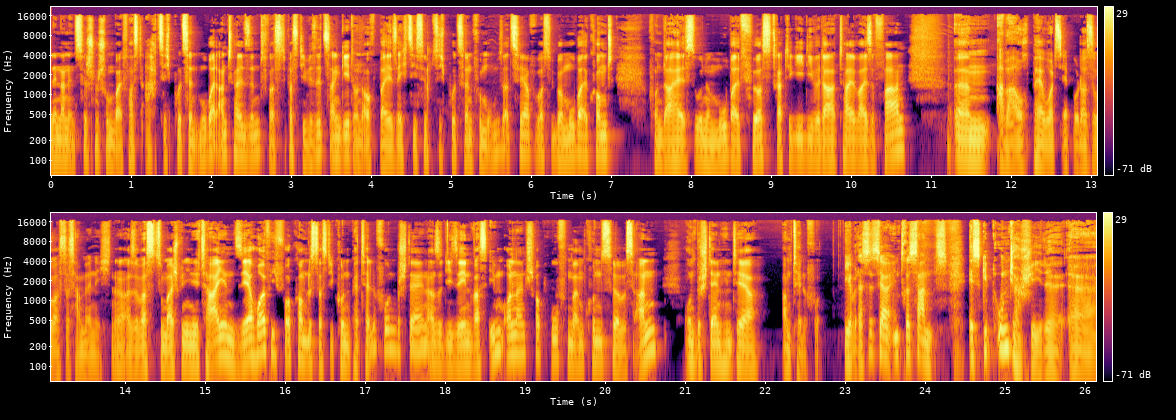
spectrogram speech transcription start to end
Ländern inzwischen schon bei fast 80 Prozent Mobile-Anteil sind, was, was die Visits angeht und auch bei 60, 70 Prozent vom Umsatz her, was über Mobile kommt. Von daher ist so eine Mobile-First-Strategie, die wir da teilweise fahren. Ähm, aber auch per WhatsApp oder sowas, das haben wir nicht. Ne? Also was zum Beispiel in Italien sehr häufig vorkommt, ist, dass die Kunden per Telefon bestellen. Also die sehen was im Online-Shop, rufen beim Kundenservice an und bestellen hinterher am Telefon. Ja, aber das ist ja interessant. Es gibt Unterschiede. Äh,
